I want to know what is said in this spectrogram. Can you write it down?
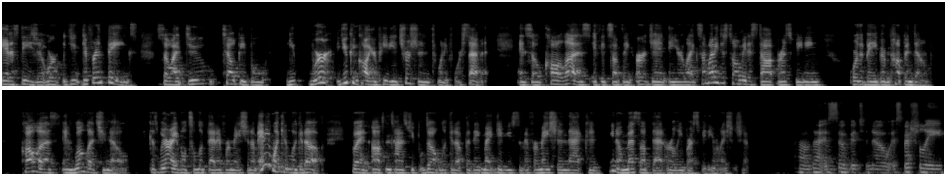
anesthesia or different things. So I do tell people you we're you can call your pediatrician 24 7 and so call us if it's something urgent and you're like, somebody just told me to stop breastfeeding or the baby and pump and dump. Call us and we'll let you know because we're able to look that information up. Anyone can look it up, but oftentimes people don't look it up, but they might give you some information that could, you know, mess up that early breastfeeding relationship. Oh, that is so good to know, especially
